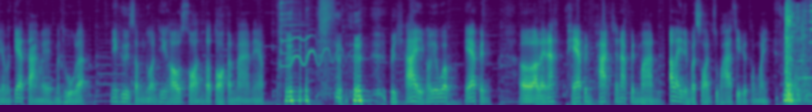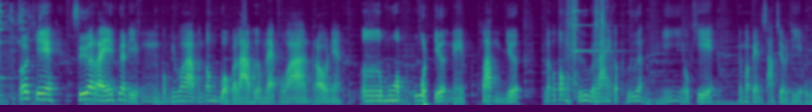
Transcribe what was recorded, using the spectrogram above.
อย่ามาแก้ต่างเลยมันถูกแล้ว นี่คือสำนวนที่เขาสอนต่อๆกันมานะครับ ไม่ใช่เขาเรียกว่าแพ้เป็นเอออะไรนะ แพ้เป็นพระชนะเป็นมารอะไรเดี๋ยวมาสอนสุภาษิตกันทำไม โอเค ซื้ออะไรให้เพื่อนอีกอมผมคิดว่ามันต้องบวกเวลาเพิ่มแล้วเพราะว่าเราเนี่ยเออมัวพูดเยอะไงพล่ำเยอะ แล้วก็ต้องซื้อเวลาให้กับเพื่อนนี้โอเคขึ้นมาเป็น 30 นาทีโอ้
